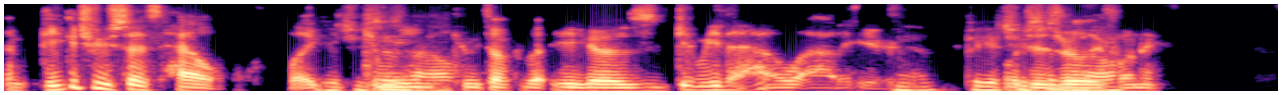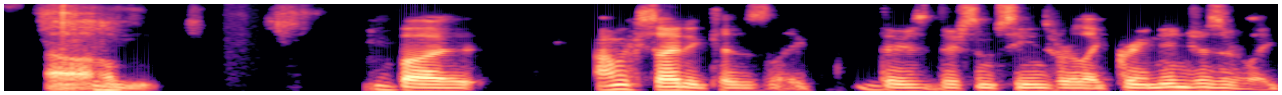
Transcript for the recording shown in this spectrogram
and Pikachu says hell. Like, Pikachu can we hell. can we talk about? He goes, "Get me the hell out of here." Yeah. Pikachu which is really well. funny. Um, but I'm excited because like there's there's some scenes where like Greninjas are like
